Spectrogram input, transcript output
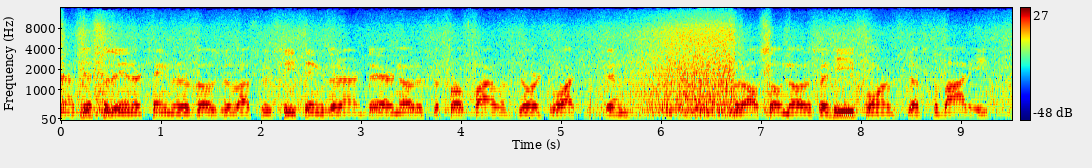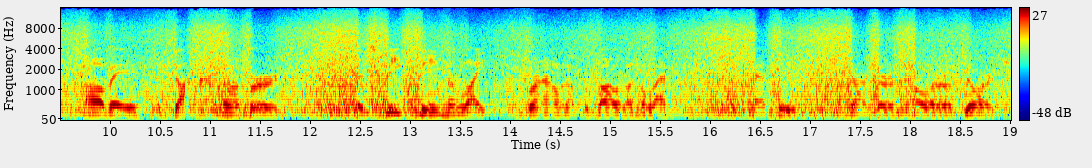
Now just for the entertainment of those of us who see things that aren't there, notice the profile of George Washington, but also notice that he forms just the body of a duck or a bird. Its beak being the light brown up above on the left, its head the darker color of George.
